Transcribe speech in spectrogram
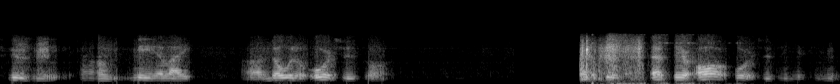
Excuse me, um, meaning like uh, know where the orchards are. If there, there are orchards in your community,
